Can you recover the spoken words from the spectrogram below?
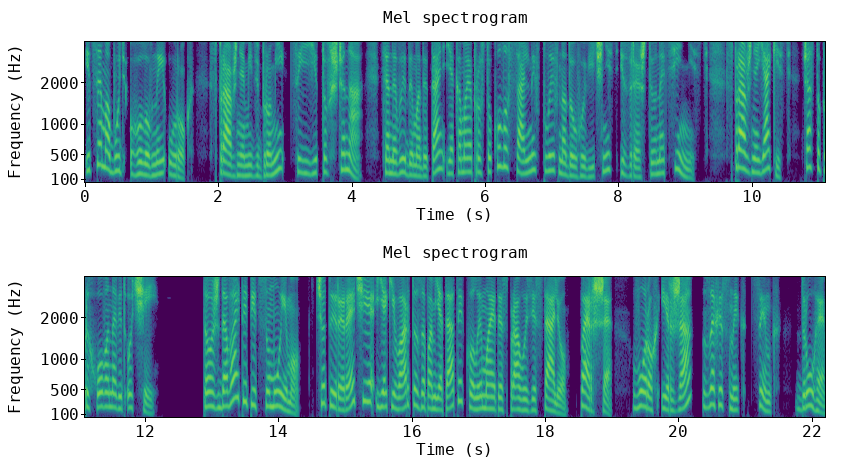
І це, мабуть, головний урок. Справжня міць бромі – це її товщина. Ця невидима деталь, яка має просто колосальний вплив на довговічність і, зрештою, на цінність. Справжня якість часто прихована від очей. Тож давайте підсумуємо. Чотири речі, які варто запам'ятати, коли маєте справу зі сталю. Перше – ворог іржа, захисник – цинк. Друге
